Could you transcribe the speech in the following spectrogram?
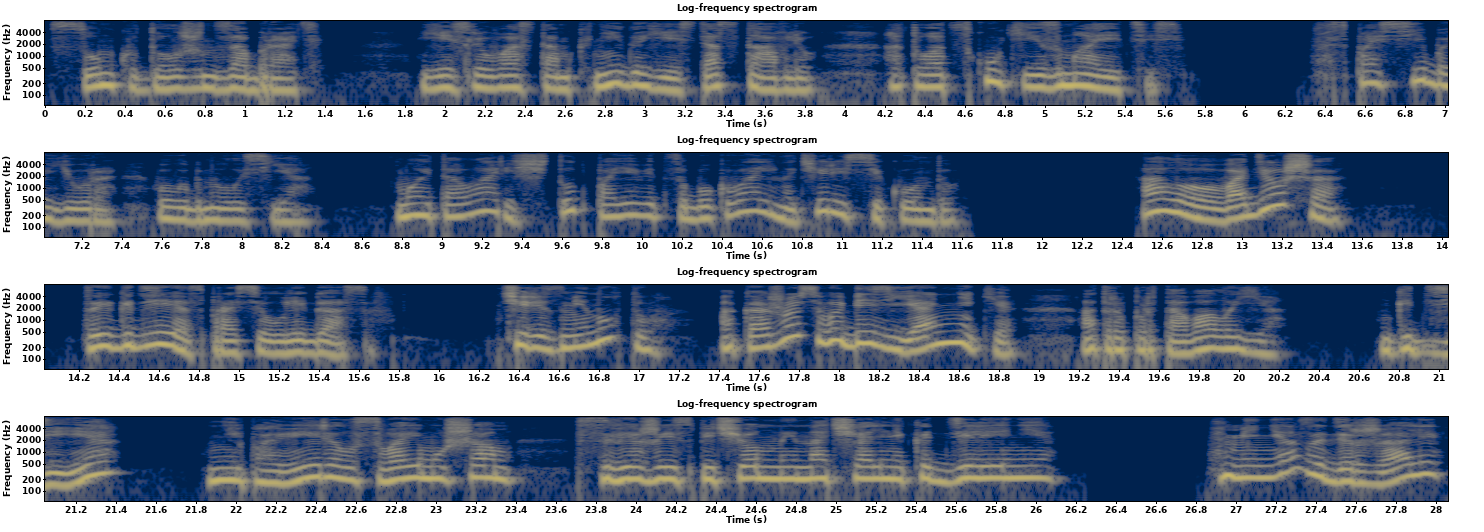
Сумку должен забрать. Если у вас там книга есть, оставлю, а то от скуки измаетесь». «Спасибо, Юра», — улыбнулась я. Мой товарищ тут появится буквально через секунду. «Алло, Вадюша?» «Ты где?» — спросил Легасов. «Через минуту окажусь в обезьяннике», — отрапортовала я. «Где?» — не поверил своим ушам свежеиспеченный начальник отделения. «Меня задержали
